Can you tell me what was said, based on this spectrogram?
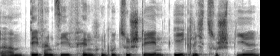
ähm, defensiv hinten gut zu stehen, eklig zu spielen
